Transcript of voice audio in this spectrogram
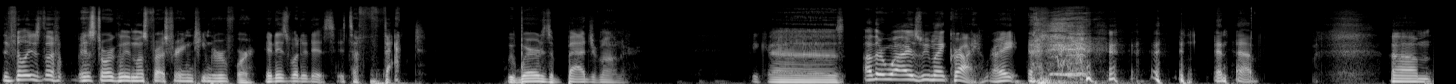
The Phillies the historically the most frustrating team to root for. It is what it is. It's a fact. We wear it as a badge of honor because otherwise we might cry, right? and have. Um.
